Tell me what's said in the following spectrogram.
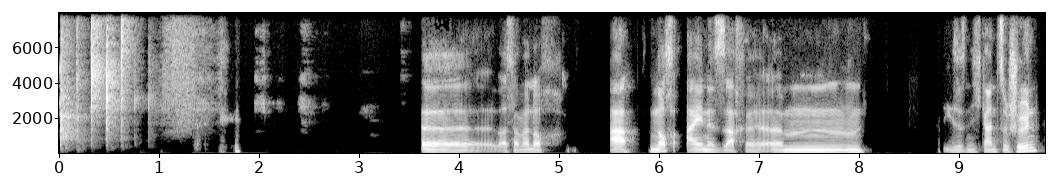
äh, was haben wir noch? Ah, noch eine Sache. Ähm, die ist es nicht ganz so schön.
